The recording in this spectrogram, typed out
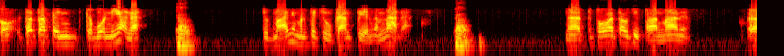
ของถ้าถ้าเป็นกระบวนเนี้ยนะครับ จุดหมายเนี่ยมันไปสู่การเปลี่ยนอำนาจอะ ครับนะเพราะว่าเท่าที่ผ่านมาเนี่ยเอ่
